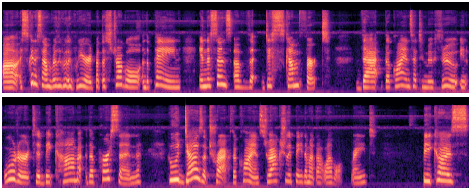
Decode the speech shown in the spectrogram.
uh, it's to sound really, really weird, but the struggle and the pain in the sense of the discomfort that the clients had to move through in order to become the person who does attract the clients to actually pay them at that level, right? Because,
